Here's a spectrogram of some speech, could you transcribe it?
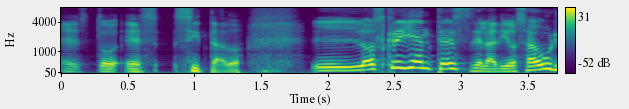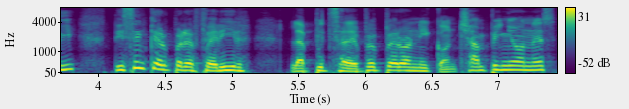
Esto es citado. Los creyentes de la diosa Uri dicen que preferir la pizza de pepperoni con champiñones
